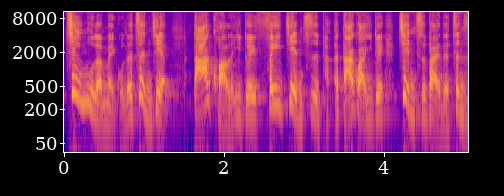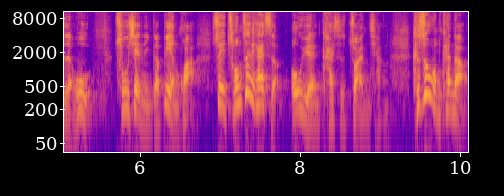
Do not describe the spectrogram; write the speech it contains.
进入了美国的政界，打垮了一堆非建制派，呃，打垮一堆建制派的政治人物，出现了一个变化。所以从这里开始，欧元开始转强。可是我们看到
